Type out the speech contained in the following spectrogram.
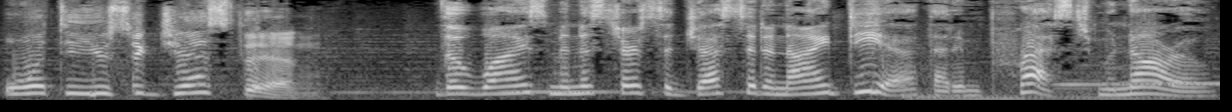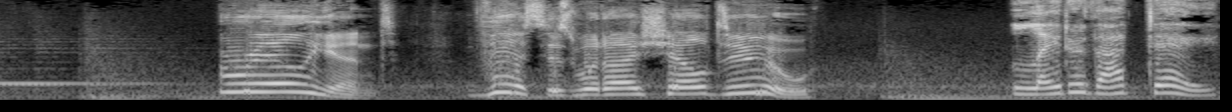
What do you suggest then? The wise minister suggested an idea that impressed Munaro. Brilliant! This is what I shall do. Later that day,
